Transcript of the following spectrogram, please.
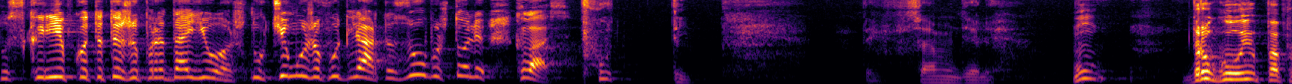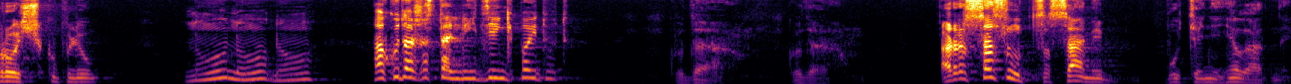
Ну, скрипку-то ты же продаешь. Ну, к чему же футляр-то? Зубы, что ли, класть? Фу, ты, ты в самом деле. Ну, другую попроще куплю. Ну, ну, ну. А куда же остальные деньги пойдут? Куда, куда? А рассосутся сами, будь они неладны.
